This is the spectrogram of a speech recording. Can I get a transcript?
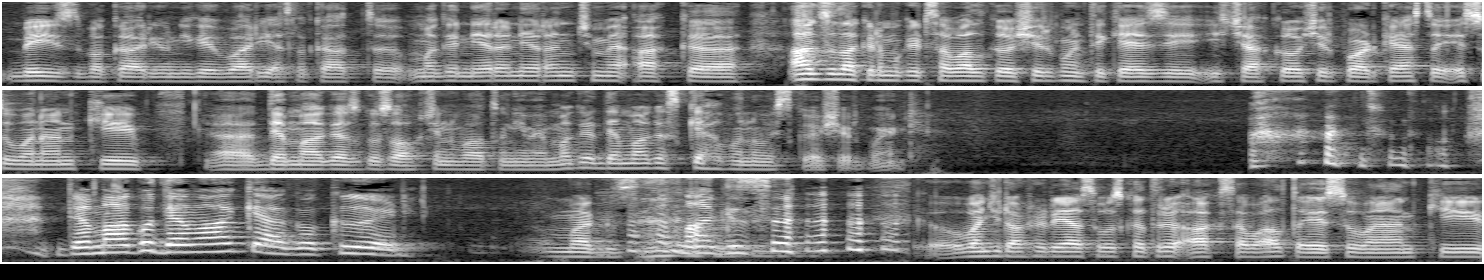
بیٚیِس بَکار یُن یہِ گٔے واریاہ اَصٕل کَتھ تہٕ مگر نیران نیران چھِ مےٚ اَکھ اَکھ زٕ لۄکٕٹۍ مۄکٕٹۍ سوال کٲشِر پٲٹھۍ تِکیٛازِ یہِ چھِ اَکھ کٲشِر پاڈکاسٹ تُہۍ ٲسِو وَنان کہِ دٮ۪ماغَس گوٚژھ آکسیٖجَن واتُن آیہِ مگر دٮ۪ماغَس کیٛاہ وَنو أسۍ کٲشِر پٲٹھۍ وۄنۍ چھُ ڈاکٹر رِیاض خٲطرٕ اکھ سوال تُہۍ ٲسِو وَنان کہِ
